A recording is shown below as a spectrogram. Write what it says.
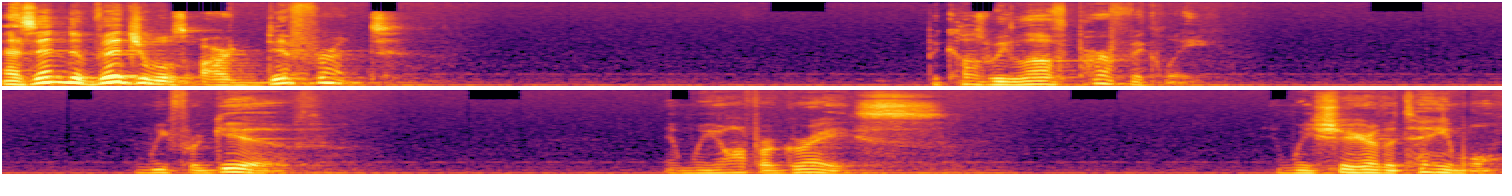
as individuals are different because we love perfectly and we forgive and we offer grace and we share the table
